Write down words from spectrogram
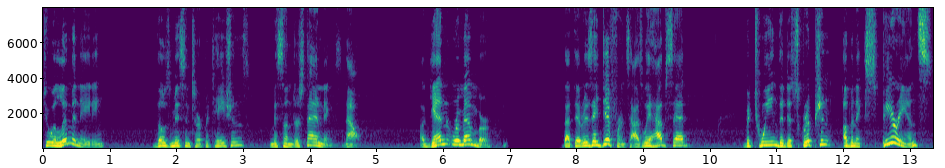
to eliminating those misinterpretations, misunderstandings. Now, again, remember that there is a difference, as we have said, between the description of an experience,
